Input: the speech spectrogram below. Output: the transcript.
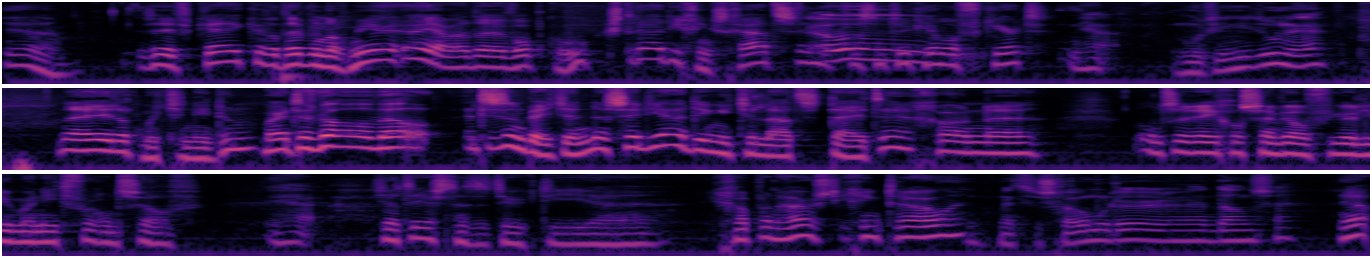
Ja, eens even kijken, wat hebben we nog meer? Ah ja, we hadden Wopke Hoekstra, die ging schaatsen. Dat was Oh. natuurlijk helemaal verkeerd. Ja, moet hij niet doen hè? Nee, dat moet je niet doen. Maar het is wel, wel het is een beetje een CDA-dingetje de laatste tijd. Hè? Gewoon, eh, onze regels zijn wel voor jullie, maar niet voor onszelf. Ja, Je had eerst natuurlijk die eh Grappenhuis, die ging trouwen. met zijn schoonmoeder eh, dansen. Ja,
